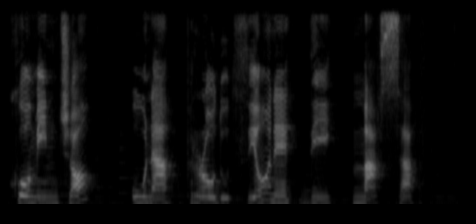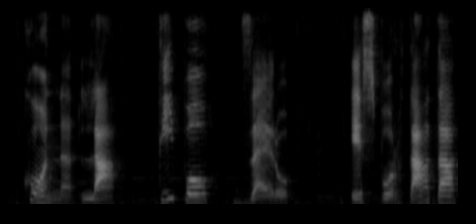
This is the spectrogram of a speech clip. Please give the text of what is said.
cominciò una produzione di massa con la tipo 0 esportata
